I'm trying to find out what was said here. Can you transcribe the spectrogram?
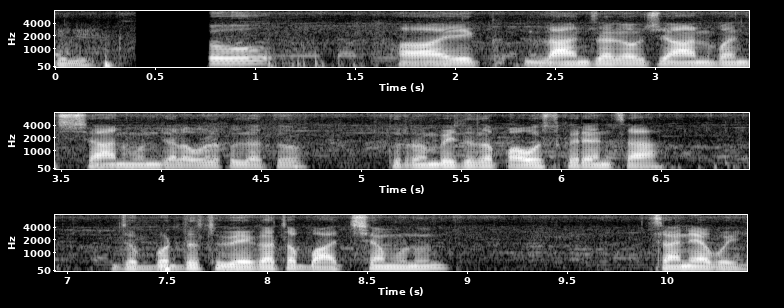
केली. तो हा एक लांजा गावची आणबान शान म्हणून ज्याला ओळखलं जातं तो रमेश दादा पावसकर यांचा जबरदस्त वेगाचा बादशाह म्हणून चान्या बैल.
